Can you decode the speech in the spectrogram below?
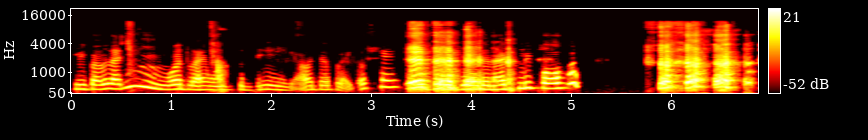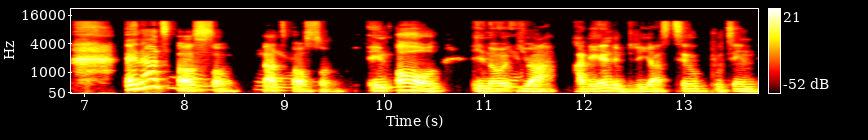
sleep, I'll be like, hmm, what do I want to be? I'll just like, okay, let's go I sleep off. And that's Yeah. awesome. That's awesome. In Mm. all, you know, Yeah. you are at the end of the day, you are still putting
